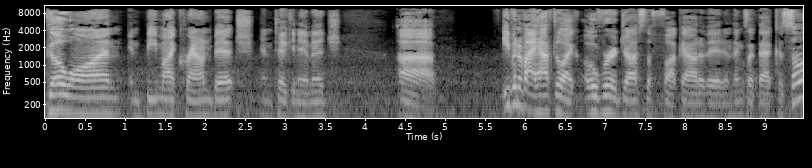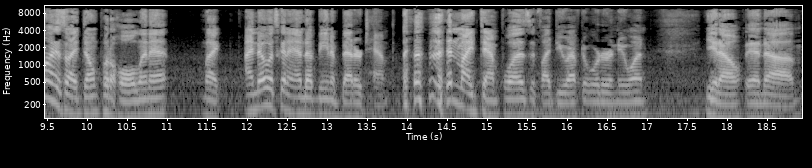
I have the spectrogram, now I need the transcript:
go on and be my crown bitch and take an image. Uh, even if I have to like over adjust the fuck out of it and things like that, because so long as I don't put a hole in it, like I know it's going to end up being a better temp than my temp was if I do have to order a new one, you know. And um,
